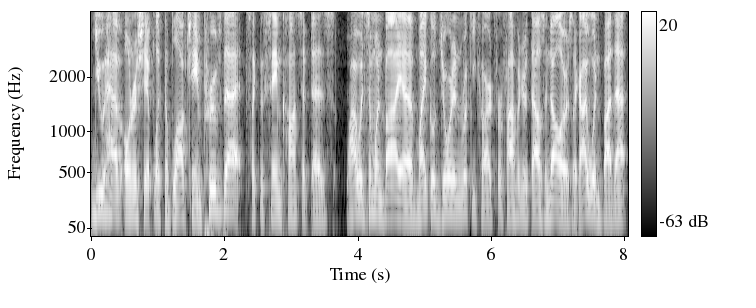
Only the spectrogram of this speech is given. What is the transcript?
You have ownership, like the blockchain proves that. It's like the same concept as why would someone buy a Michael Jordan rookie card for $500,000? Like, I wouldn't buy that.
